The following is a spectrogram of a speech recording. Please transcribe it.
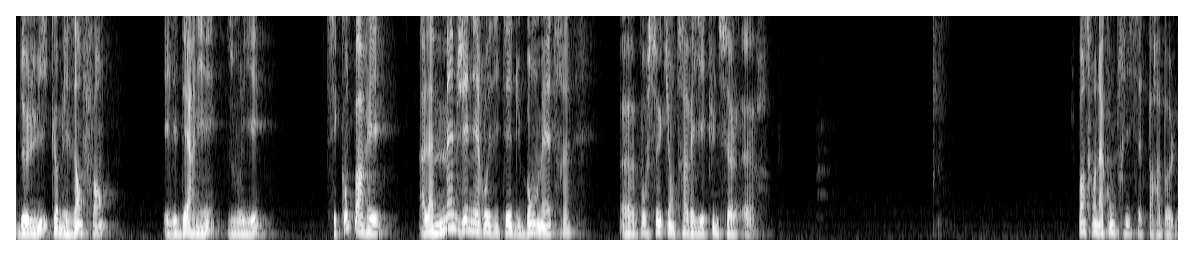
de lui, comme les enfants et les derniers ouvriers. C'est comparé à la même générosité du bon maître euh, pour ceux qui ont travaillé qu'une seule heure. Je pense qu'on a compris cette parabole.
